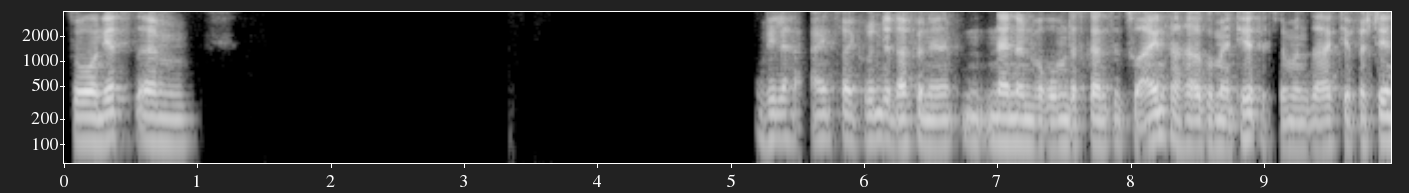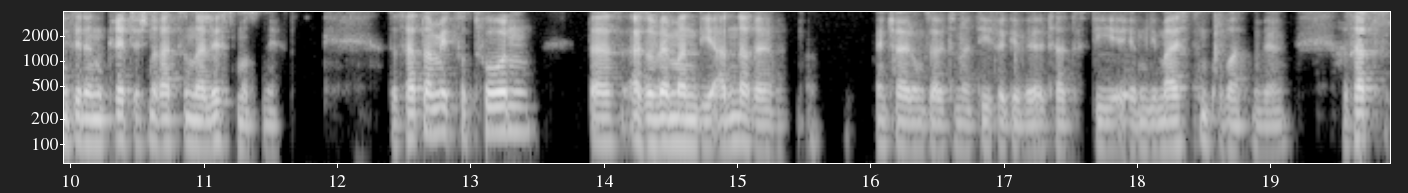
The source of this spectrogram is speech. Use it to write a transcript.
So, und jetzt ähm, will ein, zwei Gründe dafür ne-, nennen, warum das Ganze zu einfach argumentiert ist, wenn man sagt, hier verstehen Sie den kritischen Rationalismus nicht. Das hat damit zu tun, dass, also wenn man die andere Entscheidungsalternative gewählt hat, die eben die meisten Probanden wählen. Das hat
